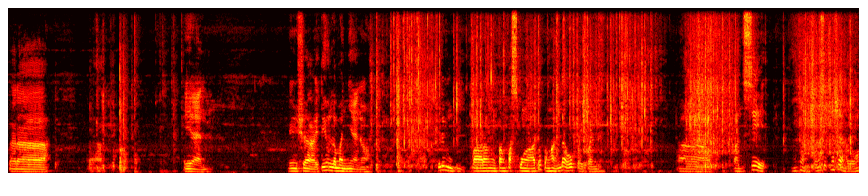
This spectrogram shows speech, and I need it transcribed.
para uh, ayan yun siya ito yung laman niya no Actually, parang pang Pasko nga ito, pang handa, oh, paipan. Ah, pansit. Ayan, pansit na siya, oh.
